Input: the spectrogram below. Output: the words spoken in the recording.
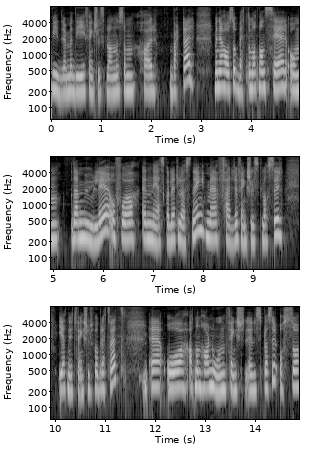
videre med de fengselsplanene som har vært der. Men jeg har også bedt om at man ser om det er mulig å få en nedskalert løsning med færre fengselsplasser i et nytt fengsel på Bredtvet. Eh, og at man har noen fengselsplasser også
